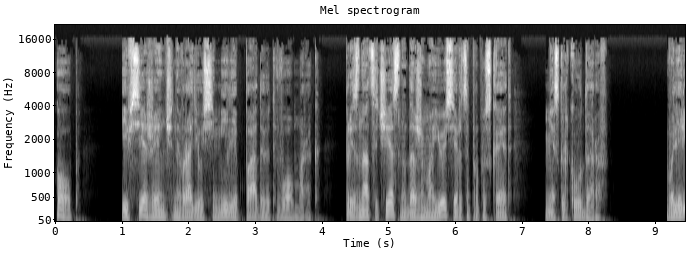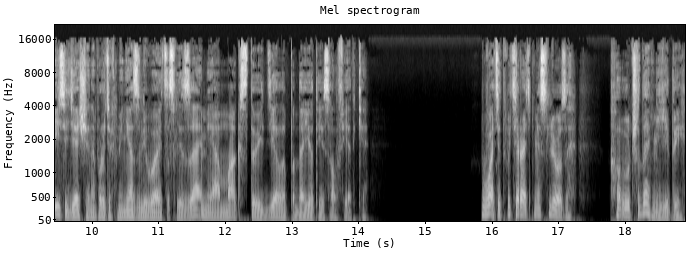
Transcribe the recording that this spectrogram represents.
Хоуп, и все женщины в радиусе мили падают в обморок. Признаться честно, даже мое сердце пропускает несколько ударов. Валерий, сидящая напротив меня, заливается слезами, а Макс то и дело подает ей салфетки. «Хватит вытирать мне слезы. Лучше дай мне еды»,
